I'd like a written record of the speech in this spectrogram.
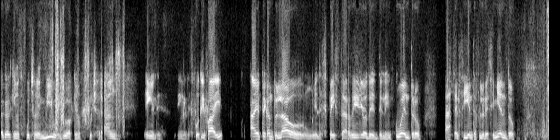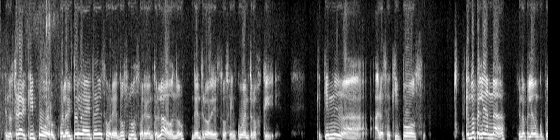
acá que nos escuchan en vivo y luego que nos escucharán en el, en el Spotify, a este lado el space tardío del encuentro, hasta el siguiente florecimiento. Nos trae aquí por, por la victoria de ET sobre 2-1 sobre Cantolao, ¿no? Dentro de estos encuentros que, que tienen a, a los equipos que no pelean nada, que no pelean un cupo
